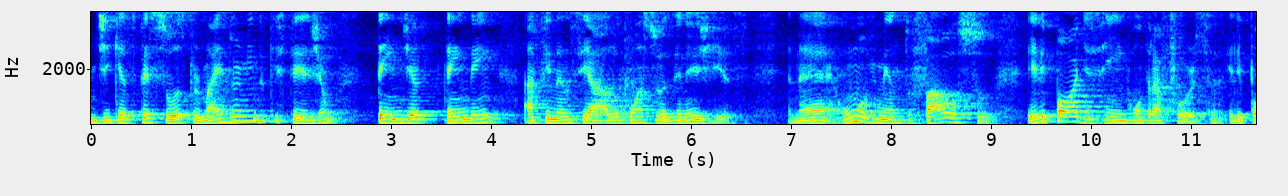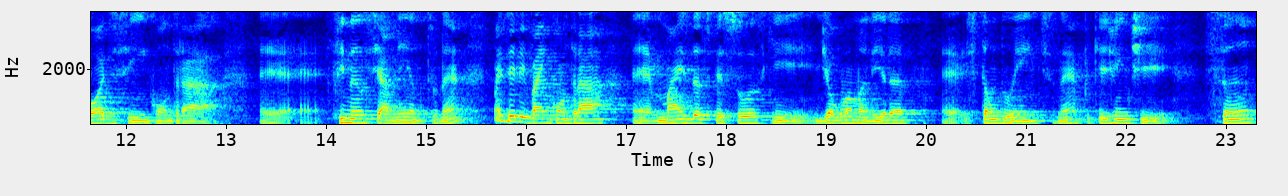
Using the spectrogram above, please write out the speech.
de que as pessoas, por mais dormindo que estejam, tende a, tendem a financiá-lo com as suas energias. Né? Um movimento falso, ele pode sim encontrar força, ele pode sim encontrar é, financiamento, né? Mas ele vai encontrar é, mais das pessoas que de alguma maneira é, estão doentes, né? Porque gente sã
